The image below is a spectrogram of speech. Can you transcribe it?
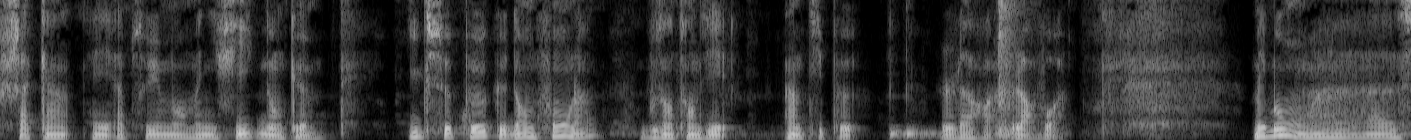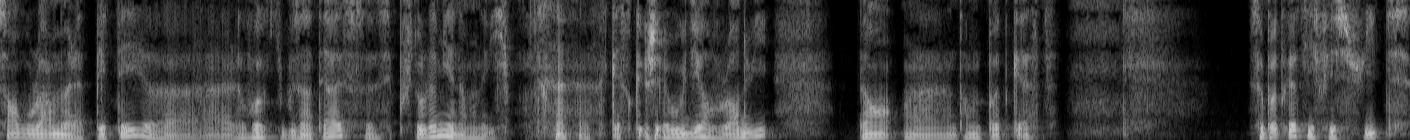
chacun est absolument magnifique. Donc, euh, il se peut que dans le fond, là, vous entendiez un petit peu leur, leur voix. Mais bon, euh, sans vouloir me la péter, euh, la voix qui vous intéresse, c'est plutôt la mienne, à mon avis. Qu'est-ce que j'ai à vous dire aujourd'hui dans, euh, dans le podcast? Ce podcast, il fait suite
